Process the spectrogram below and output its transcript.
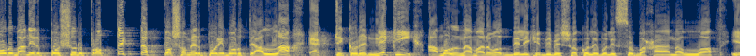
কোরবানির পশুর প্রত্যেকটা পশমের পরিবর্তে আল্লাহ একটি করে নেকি আমল নামার মধ্যে লিখে দিবে সকলে বলি সুবাহান আল্লাহ এ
